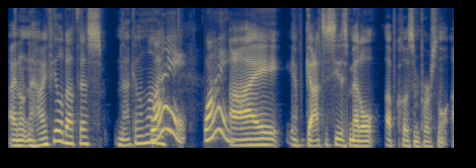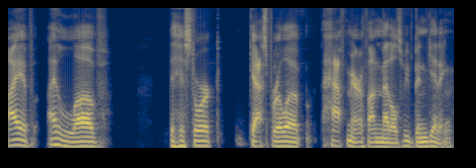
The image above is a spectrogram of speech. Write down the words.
I don't know how I feel about this. I'm Not gonna lie. Why? Why? I have got to see this medal up close and personal. I have I love the historic Gasparilla half marathon medals we've been getting.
